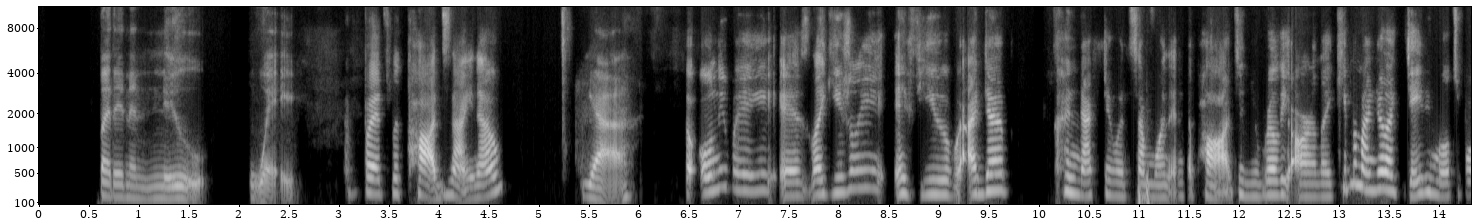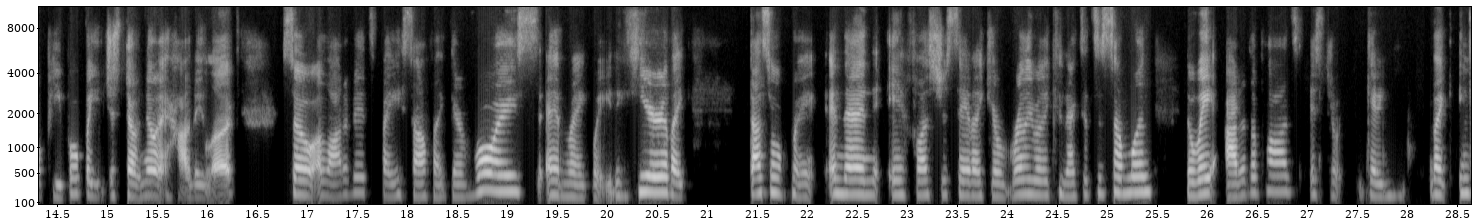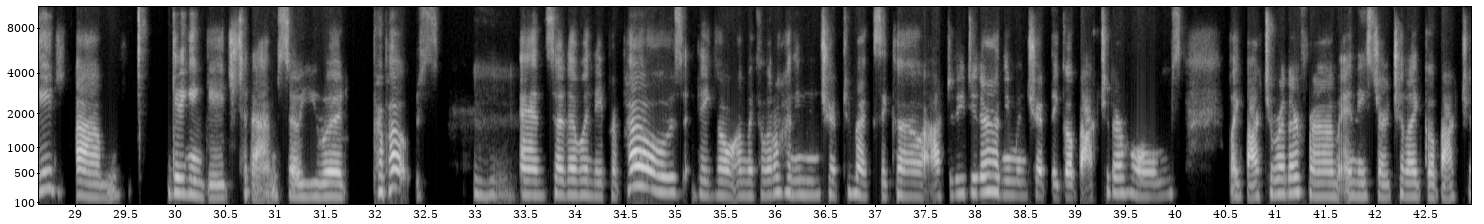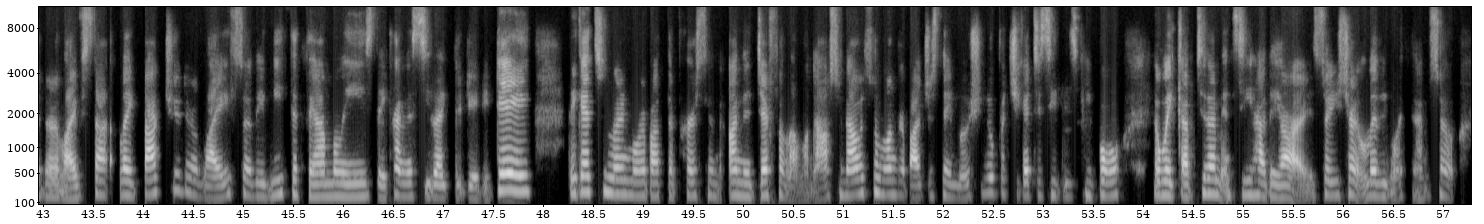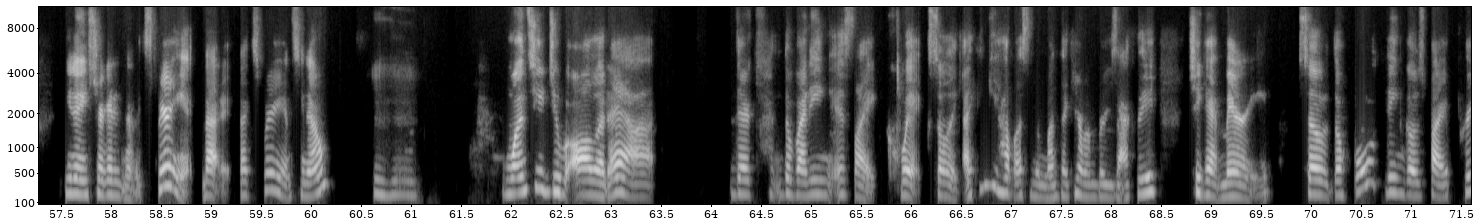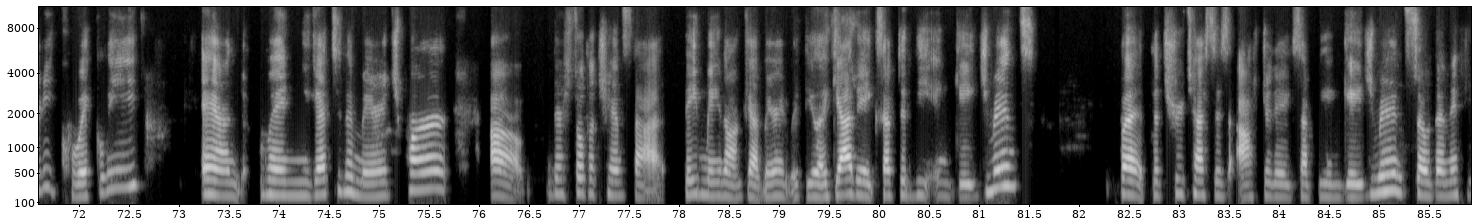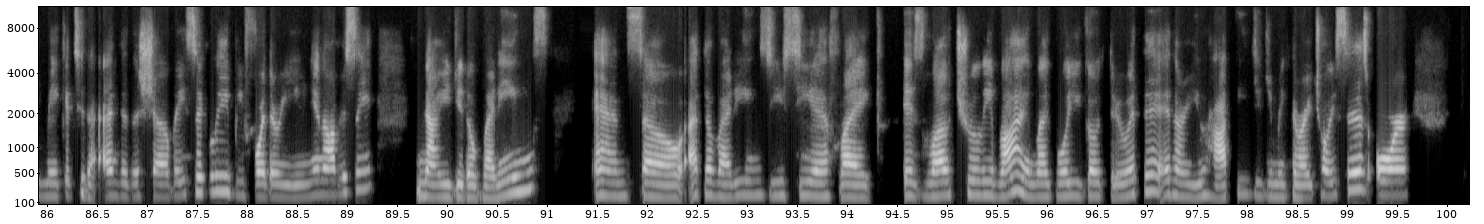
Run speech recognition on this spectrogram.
but in a new way. But it's with pods now, you know. Yeah. the only way is like usually if you end up connecting with someone in the pods and you really are like keep in mind you're like dating multiple people but you just don't know how they look so a lot of it's based off like their voice and like what you can hear like that's the whole point. and then if let's just say like you're really really connected to someone the way out of the pods is through getting like engaged um getting engaged to them so you would propose Mhm. and so then when they propose, they go on like a little honeymoon trip to Mexico. After they do their honeymoon trip, they go back to their homes, like back to where they're from, and they start to like go back to their lifestyle, like back to their life. So they meet the families, they kind of see like their day to day. They get to learn more about the person on a different level now. So now it's no longer about just the emotional, but you get to see these people and wake up to them and see how they are. So you start living with them. So you know, you start getting that experience, that experience, you know Mhm. once you do all of that, there the wedding is like quick. So like I think you have less than a month, I can't remember exactly, to get married. So the whole thing goes by pretty quickly. And when you get to the marriage part, um, there's still the chance that they may not get married with you. Like, yeah, they accepted the engagement, but the true test is after they accept the engagement. So then if you make it to the end of the show, basically before the reunion, obviously, now you do the weddings. And so at the weddings, you see if like is love truly blind? Like, will you go through with it? And are you happy? Did you make the right choices? Or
